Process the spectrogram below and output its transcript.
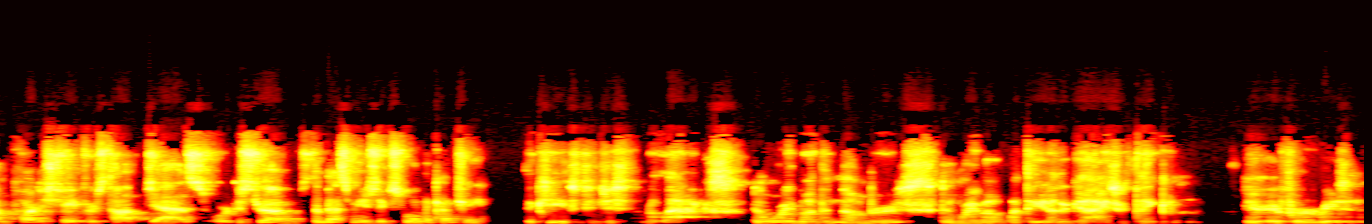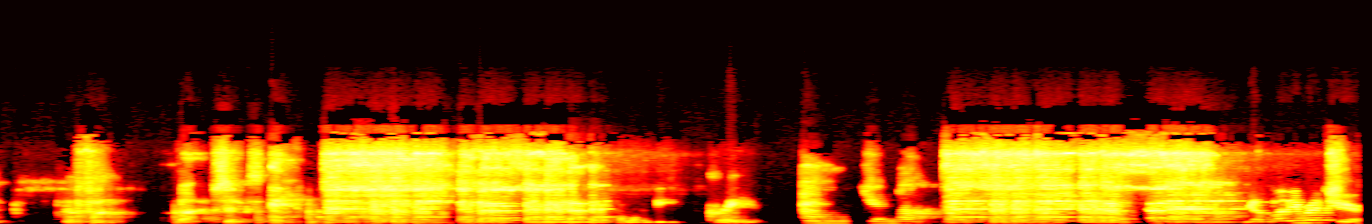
I'm part of Schaefer's top jazz orchestra. It's the best music school in the country. The key is to just relax. Don't worry about the numbers. Don't worry about what the other guys are thinking. You're here for a reason. Have fun. Five, six, eight. I'm gonna be great. And you're not. We got Buddy Rich here.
